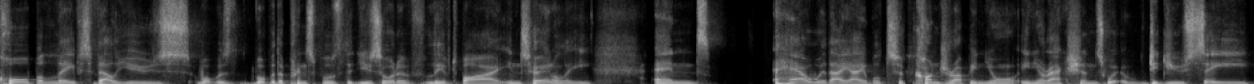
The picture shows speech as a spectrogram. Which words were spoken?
core beliefs, values? What was what were the principles that you sort of lived by internally, and how were they able to conjure up in your in your actions? Did you see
